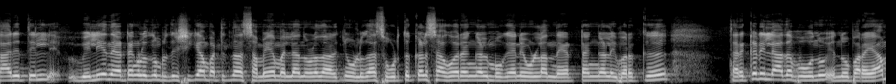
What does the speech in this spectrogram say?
കാര്യത്തിൽ വലിയ നേട്ടങ്ങളൊന്നും പ്രതീക്ഷിക്കാൻ പറ്റുന്ന സമയമല്ല എന്നുള്ളത് അറിഞ്ഞുകൊള്ളുക. സുഹൃത്തുക്കൾ സഹോദരങ്ങൾ മുഖേനയുള്ള നേട്ടങ്ങൾ ഇവർക്ക് തരക്കേടില്ലാതെ പോകുന്നു എന്ന് പറയാം.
